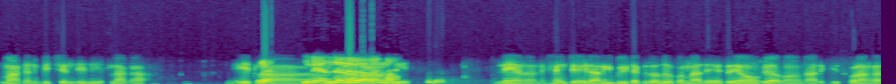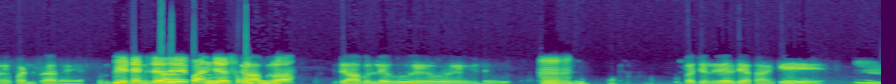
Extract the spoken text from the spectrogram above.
మాకు అనిపించింది ఇది ఇట్లాగా ఇట్లా మీరేం చదివారన్నా? నేను నేను చేయడానికి బీటెక్ చదువుకున్నా చేసే ఉపయోగం నాలుగు తీసుకోవడానికి పని రాదయ్య బీటెక్ చదివి పని చేసుకుంటురా జాబులు లేవు ఏవో లేవు. పద్దెనిమిది వేలు ఉమ్.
